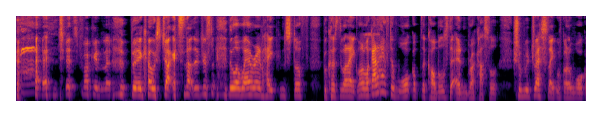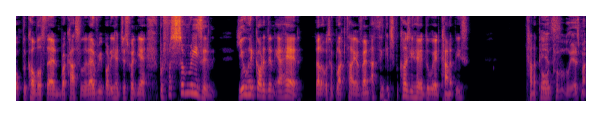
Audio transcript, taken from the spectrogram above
just fucking like, big house jackets. And that they just they were wearing hiking stuff because they were like, well, we're gonna have to walk up the cobbles to Edinburgh Castle. Should we dress like we've got to walk up the cobbles to Edinburgh Castle? And everybody had just went, yeah. But for some reason, you had got it into your head that it was a black tie event. I think it's because you heard the word canopies. Oh, Canopies. it probably is, man.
